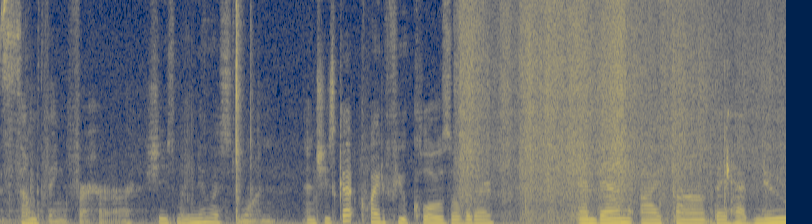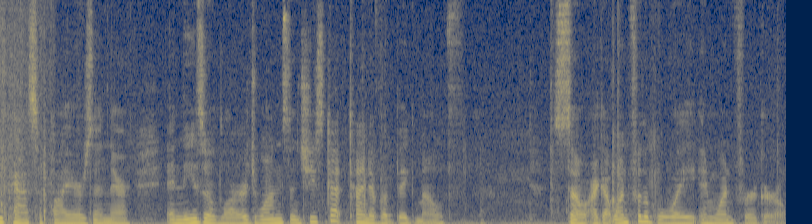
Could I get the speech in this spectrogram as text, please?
something for her. She's my newest one. And she's got quite a few clothes over there. And then I found they had new pacifiers in there. And these are large ones. And she's got kind of a big mouth. So I got one for the boy and one for a girl.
